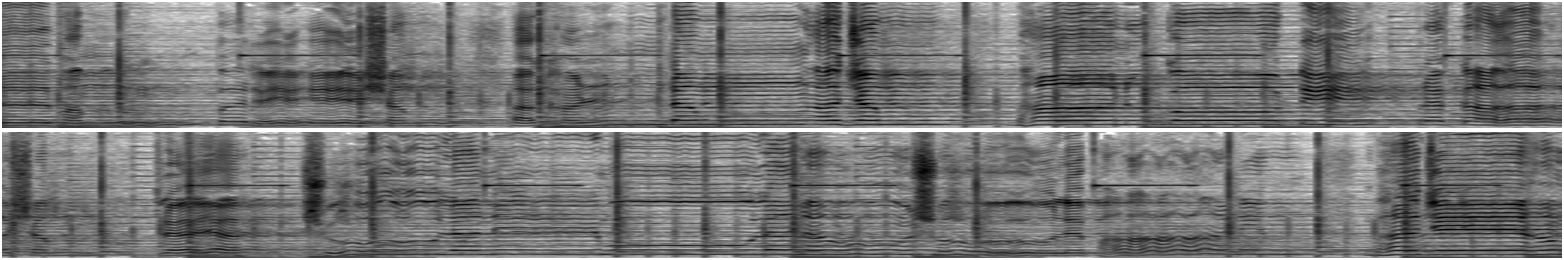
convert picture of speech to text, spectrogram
प्रगल्भं परेशम् अखण्डम् अजं भानुकोटिप्रकाशं त्रयः शूलनिर्मूलनं शूलपाणिं भजेऽहं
